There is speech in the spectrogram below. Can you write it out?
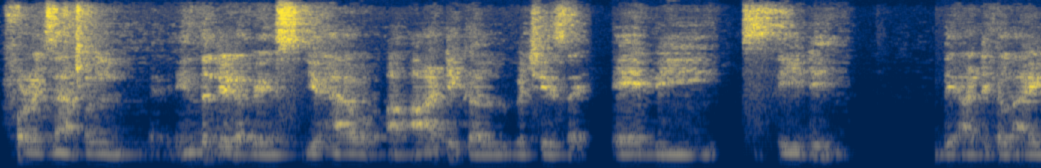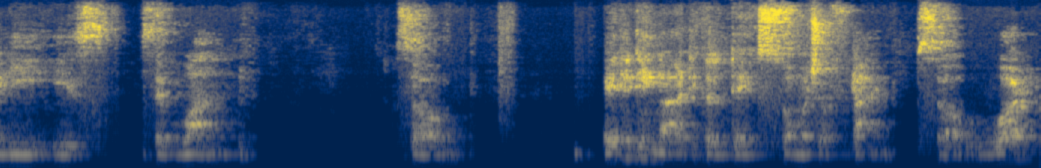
for example, in the database, you have an article which is like A, B, C, D. The article ID is say one. So editing article takes so much of time. So what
